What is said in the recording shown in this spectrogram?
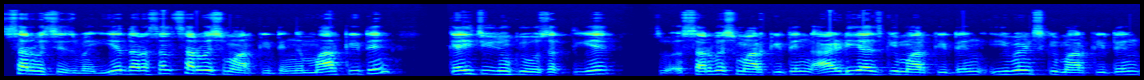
सर्विसेज़ में। ये दरअसल सर्विस मार्केटिंग है। मार्केटिंग कई चीज़ों की हो सकती है। सर्विस मार्केटिंग आइडियाज़ की मार्केटिंग इवेंट्स की मार्केटिंग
